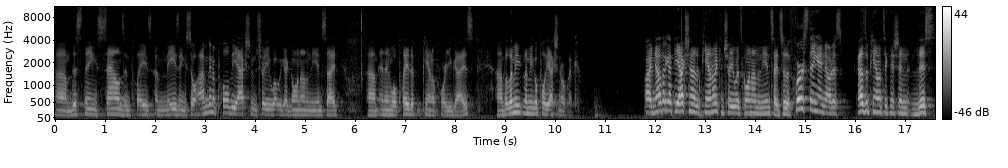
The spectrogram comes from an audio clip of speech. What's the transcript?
um, this thing sounds and plays amazing. So I'm going to pull the action and show you what we got going on on the inside, um, and then we'll play the piano for you guys. Uh, but let me, let me go pull the action real quick. All right, now that I got the action out of the piano, I can show you what's going on on the inside. So the first thing I notice as a piano technician, this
